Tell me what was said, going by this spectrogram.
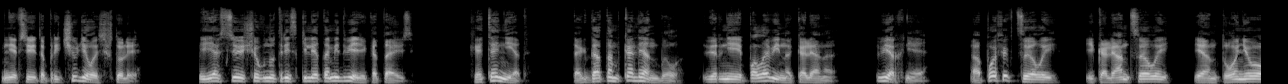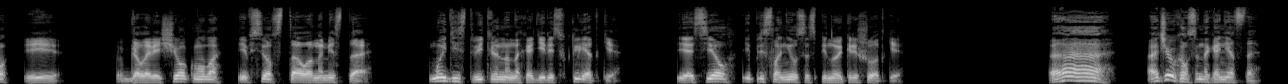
мне все это причудилось, что ли? И я все еще внутри скелета медведя катаюсь. Хотя нет, Тогда там Колян был, вернее, половина Коляна, верхняя. А пофиг целый, и Колян целый, и Антонио, и... В голове щелкнуло, и все встало на места. Мы действительно находились в клетке. Я сел и прислонился спиной к решетке. а, -а, -а очухался наконец-то!»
